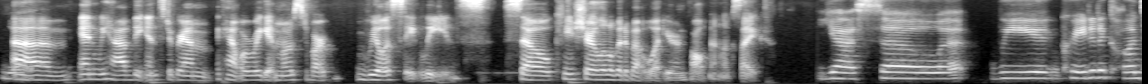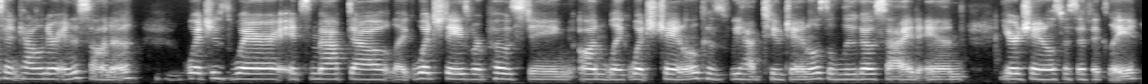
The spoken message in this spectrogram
Yeah. Um, and we have the Instagram account where we get most of our real estate leads. So, can you share a little bit about what your involvement looks like? Yeah, so we created a content calendar in Asana, mm-hmm. which is where it's mapped out like which days we're posting on like which channel because we have two channels, the Lugo side and your channel specifically.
